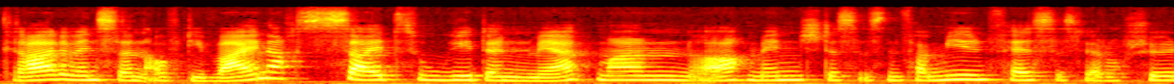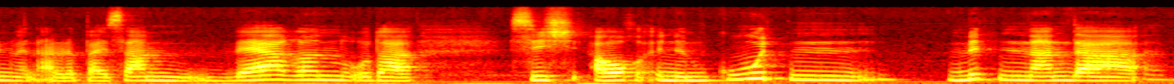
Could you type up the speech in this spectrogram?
gerade wenn es dann auf die Weihnachtszeit zugeht, dann merkt man, ach Mensch, das ist ein Familienfest, es wäre doch schön, wenn alle beisammen wären oder sich auch in einem guten Miteinander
